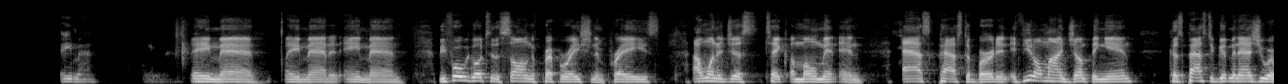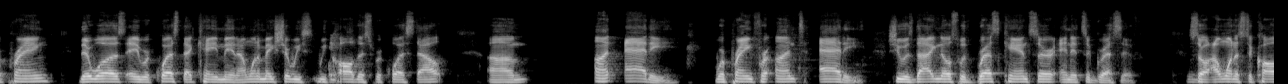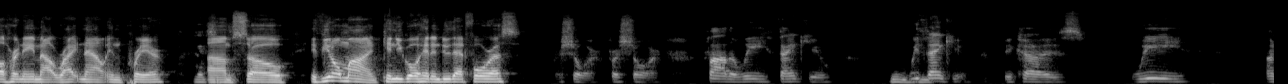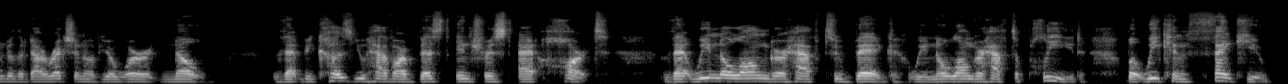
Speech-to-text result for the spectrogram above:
Amen. Amen. Amen. Amen and amen. Before we go to the song of preparation and praise, I want to just take a moment and ask Pastor Burden if you don't mind jumping in because Pastor Goodman, as you were praying, there was a request that came in. I want to make sure we, we call this request out. Um, Aunt Addie, we're praying for Aunt Addie. She was diagnosed with breast cancer and it's aggressive. So I want us to call her name out right now in prayer. Um, so if you don't mind, can you go ahead and do that for us? For sure, for sure. Father, we thank you. Mm-hmm. We thank you because we, under the direction of your word, know that because you have our best interest at heart, that we no longer have to beg, we no longer have to plead, but we can thank you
